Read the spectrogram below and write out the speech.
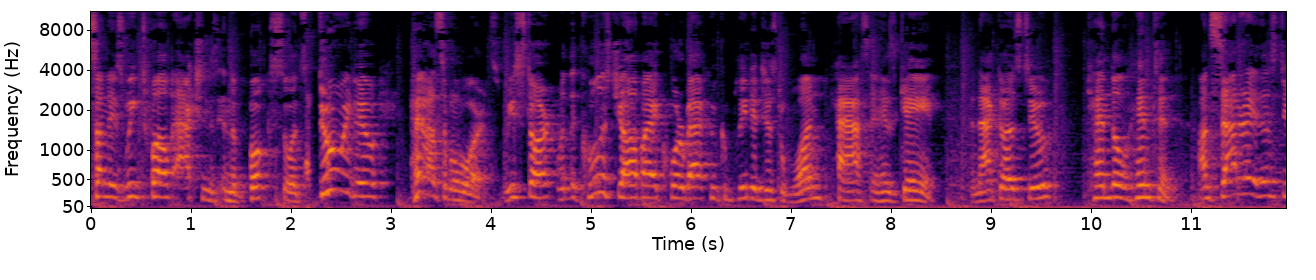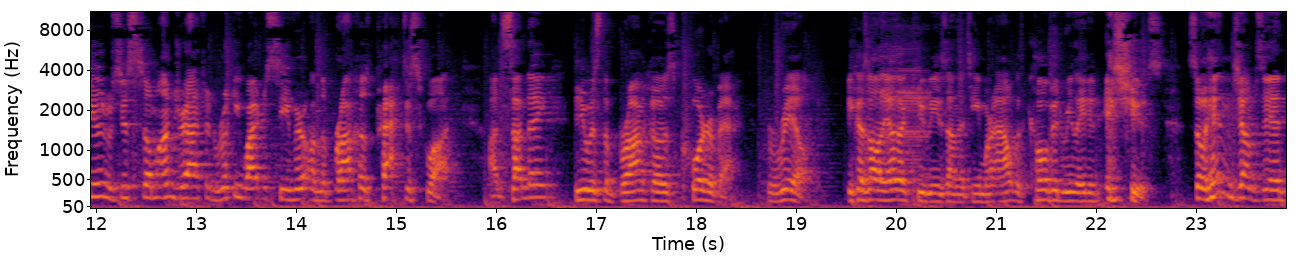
Sunday's Week 12 action is in the books, so let's do what we do, hand out some awards. We start with the coolest job by a quarterback who completed just one pass in his game, and that goes to Kendall Hinton. On Saturday, this dude was just some undrafted rookie wide receiver on the Broncos practice squad. On Sunday, he was the Broncos quarterback, for real, because all the other QBs on the team were out with COVID-related issues. So Hinton jumps in,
